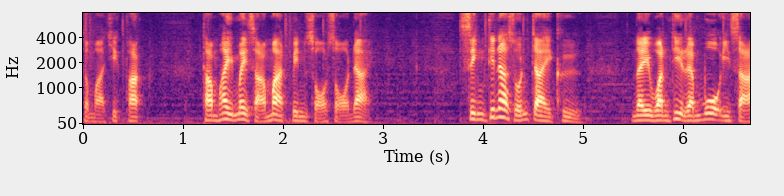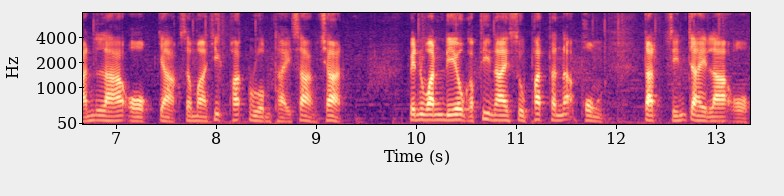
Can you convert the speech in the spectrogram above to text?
สมาชิกพรรค ทำให้ไม่สามารถเป็นสสได้ สิ่งที่น่าสนใจคือ ในวันที่แรมโบ้อีสานลาออกจากสมาชิกพรรครวมไทยสร้างชาติ เป็นวันเดียวกับที่นายสุพัฒนพงศ์ตัดสินใจลาออก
